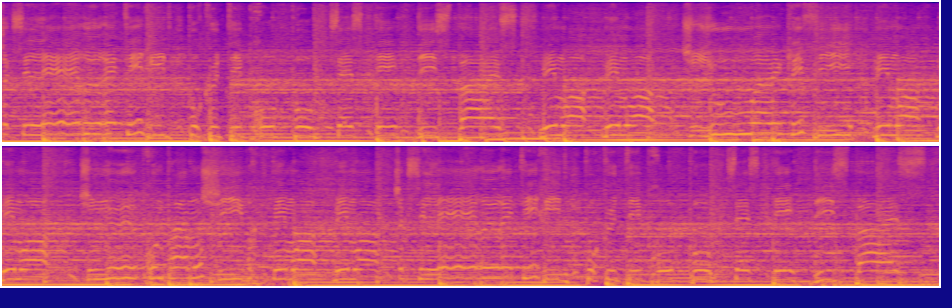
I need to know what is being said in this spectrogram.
j'accélérerai tes rides pour que tes propos cessent et disparaissent. Mais moi, mais moi, je joue avec les filles. Mais moi, mais moi, je ne prône pas mon chibre. Mais moi, mais moi, j'accélérerai tes rides pour que tes propos cessent et disparaissent.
